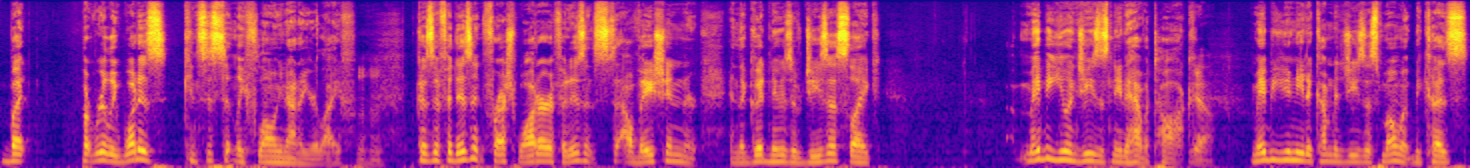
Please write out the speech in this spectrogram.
but but really, what is consistently flowing out of your life? Mm-hmm. Because if it isn't fresh water, if it isn't salvation or and the good news of Jesus, like maybe you and Jesus need to have a talk Yeah. maybe you need to come to Jesus moment because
